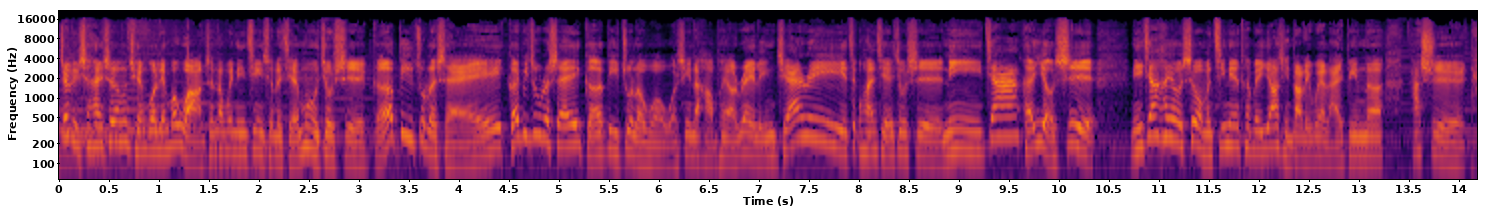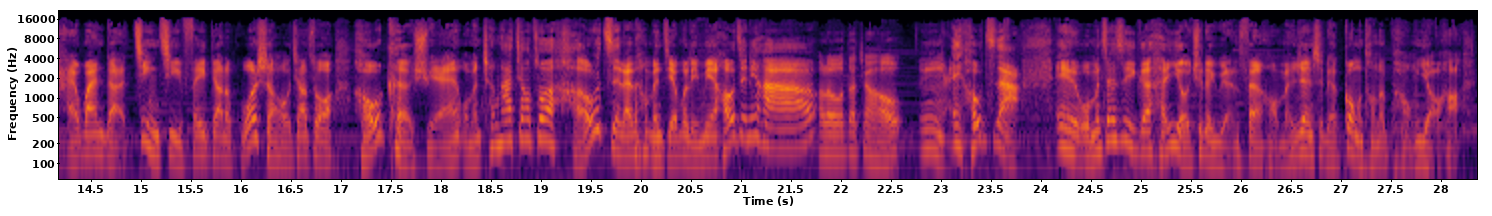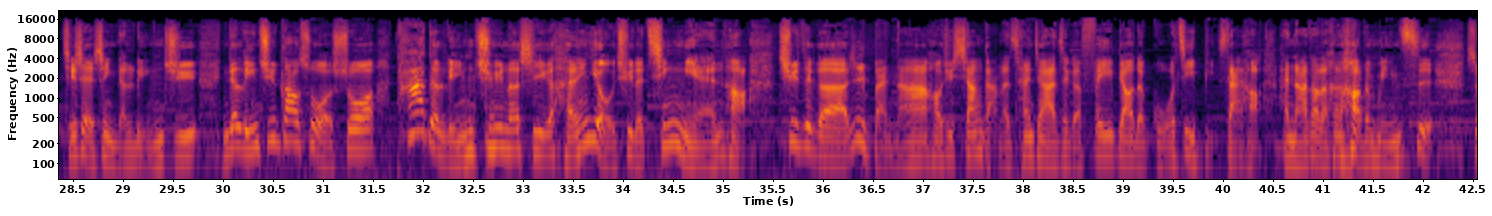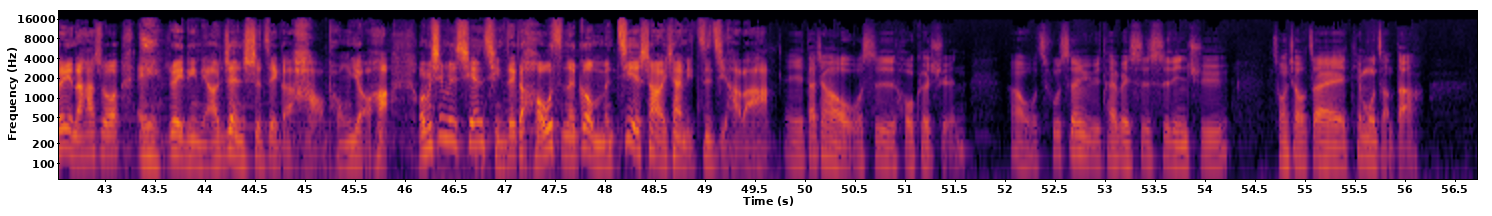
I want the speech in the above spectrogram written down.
这里是汉声全国联播网正在为您进行的节目，就是隔壁住了谁？隔壁住了谁？隔壁住了我。我是你的好朋友瑞林 Jerry。这个环节就是你家很有事。你家很有事，我们今天特别邀请到了一位来宾呢，他是台湾的竞技飞镖的国手，叫做侯可璇，我们称他叫做猴子，来到我们节目里面。猴子你好，Hello，大家好。嗯，哎，猴子啊，哎，我们真是一个很有趣的缘分哈，我们认识了共同的朋友哈，其实也是你的邻居。你的邻居告诉我说，他的邻居呢是一个很有趣的青年哈，去这个日本啊，好去香港呢参加这个飞镖的国际比赛哈。拿到了很好的名次，所以呢，他说：“哎，瑞林，你要认识这个好朋友哈。我们是不是先请这个猴子呢，跟我们介绍一下你自己，好不好？”哎，大家好，我是侯可璇啊。我出生于台北市士林区，从小在天母长大，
